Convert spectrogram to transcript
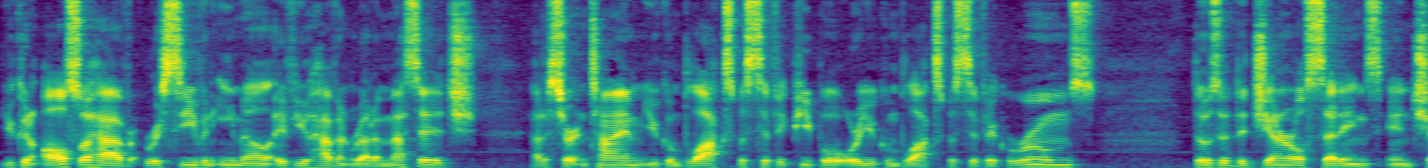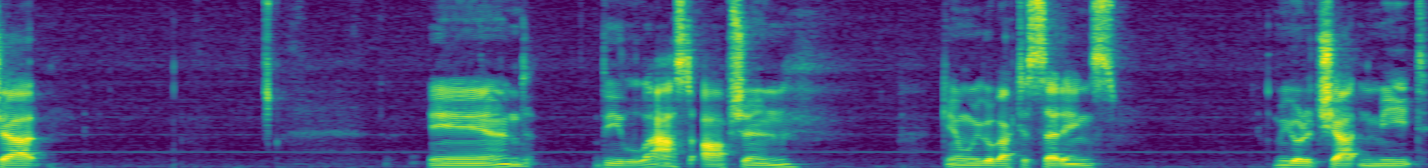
You can also have receive an email if you haven't read a message at a certain time. You can block specific people or you can block specific rooms. Those are the general settings in chat. And the last option, again, when we go back to settings, we go to chat and meet,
